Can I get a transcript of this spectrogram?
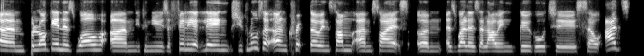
um, blogging as well. Um, you can use affiliate links. You can also earn crypto in some um, sites, um, as well as allowing Google to sell ads.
